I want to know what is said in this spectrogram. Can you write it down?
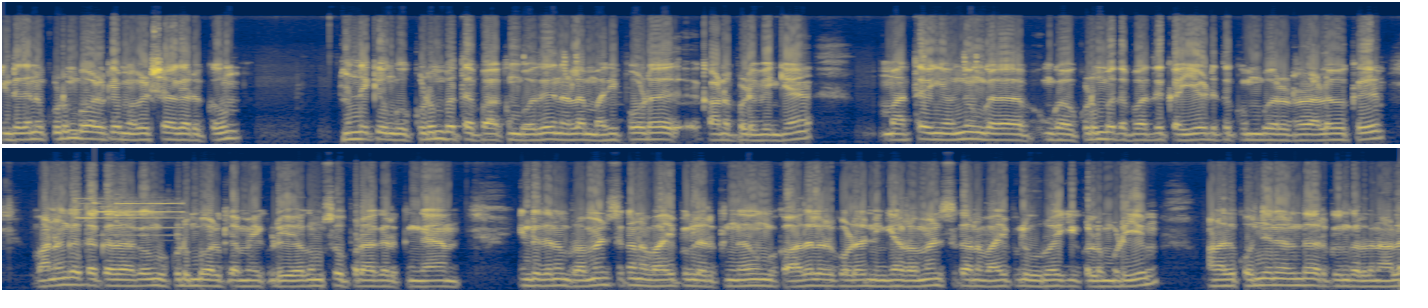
இன்று தினம் குடும்ப வாழ்க்கை மகிழ்ச்சியாக இருக்கும். இன்னைக்கு உங்கள் குடும்பத்தை பார்க்கும்போது நல்ல மதிப்போடு காணப்படுவீங்க. மற்றவங்க வந்து உங்கள் உங்கள் குடும்பத்தை பார்த்து கையெடுத்து கும்பிடுற அளவுக்கு வணங்கத்தக்கதாக உங்கள் குடும்ப வாழ்க்கை அமையக்கூடிய யோகம் சூப்பராக இருக்குங்க. இந்த தினம் ரொமான்ஸுக்கான வாய்ப்புகள் இருக்குங்க. உங்கள் காதலர் கூட நீங்கள் ரொமான்ஸுக்கான வாய்ப்புகள் உருவாக்கி கொள்ள முடியும். ஆனால் அது கொஞ்ச நேரம் தான் இருக்குங்கிறதுனால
